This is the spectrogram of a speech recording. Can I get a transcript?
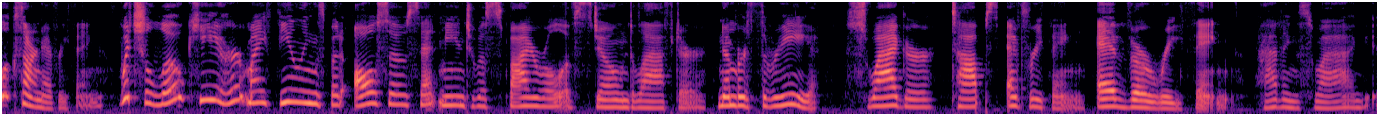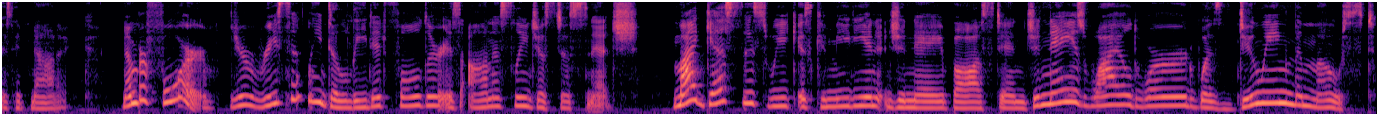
looks aren't everything, which low key hurt my feelings but also sent me into a spiral of stoned laughter. Number three, swagger tops everything. Everything. Having swag is hypnotic. Number four, your recently deleted folder is honestly just a snitch. My guest this week is comedian Jenae Boston. Jenae's wild word was doing the most.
